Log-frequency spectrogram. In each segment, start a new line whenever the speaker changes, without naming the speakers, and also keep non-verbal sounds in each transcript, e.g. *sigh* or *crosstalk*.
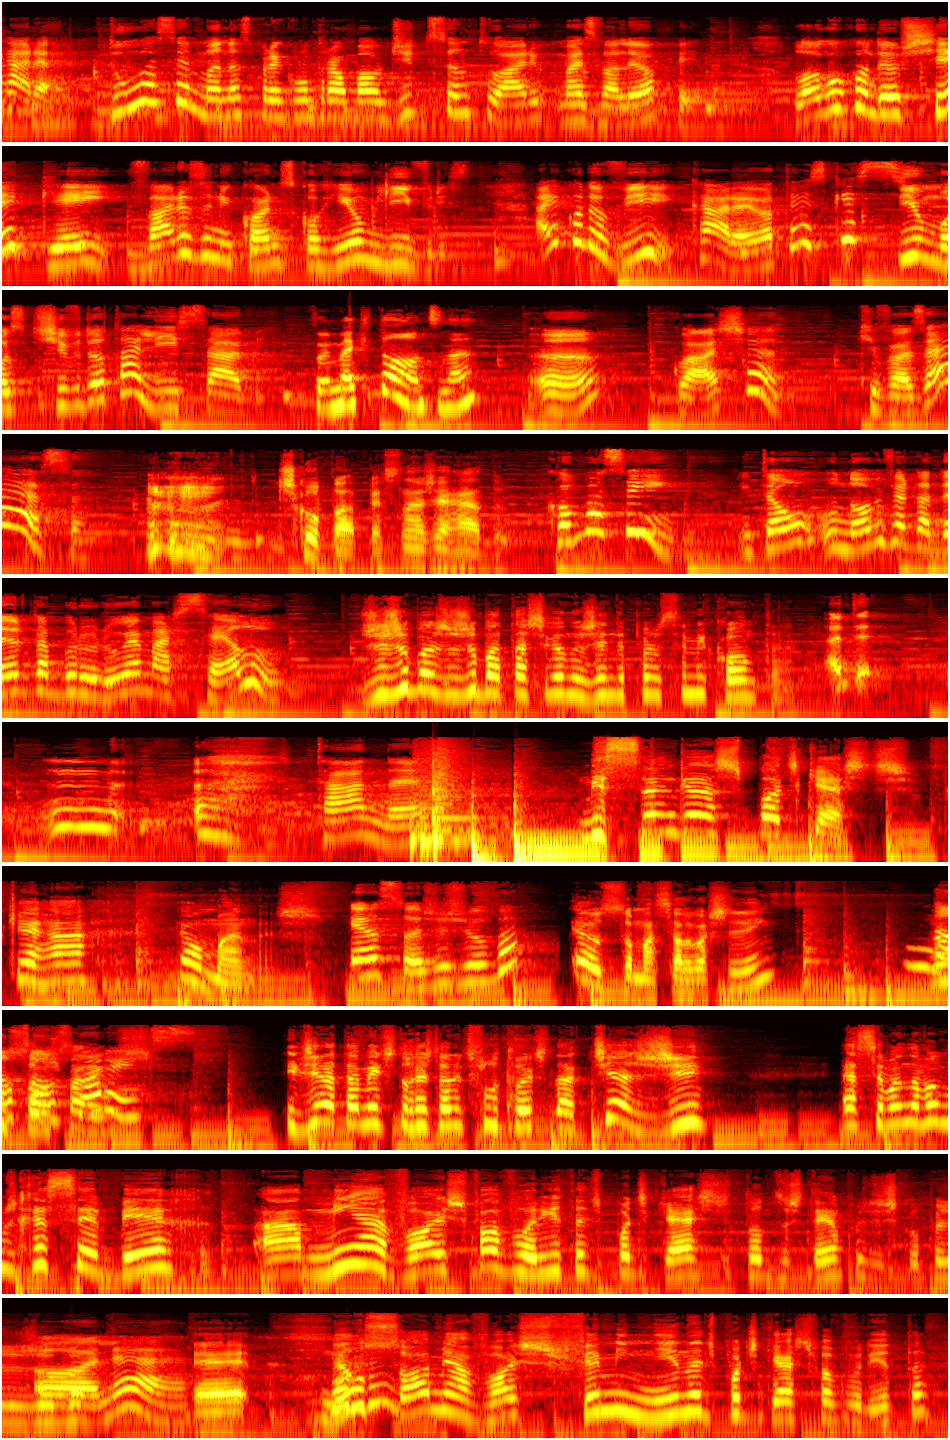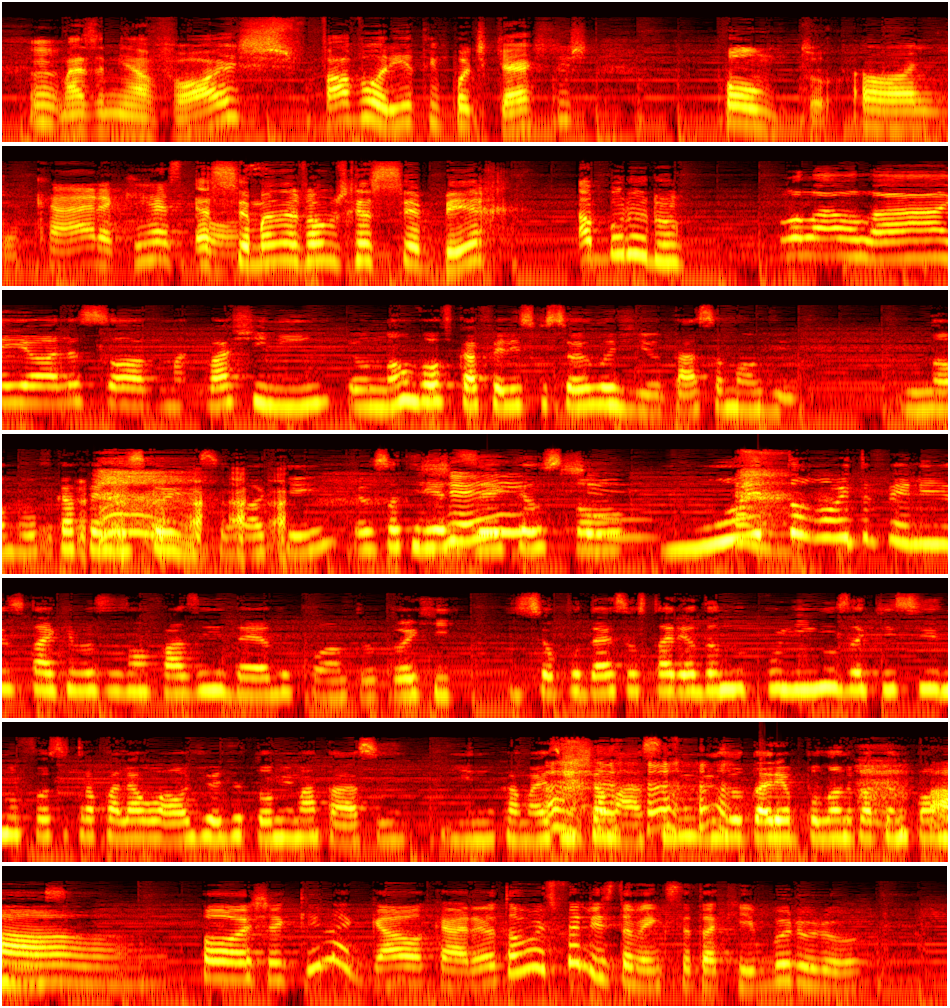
Cara, duas semanas pra encontrar o maldito santuário, mas valeu a pena. Logo quando eu cheguei, vários unicórnios corriam livres. Aí quando eu vi, cara, eu até esqueci o motivo de eu estar ali, sabe?
Foi McDonald's, né?
Hã? Guaxa? Que voz é essa? *clears throat*
Desculpa, personagem errado.
Como assim? Então o nome verdadeiro da Bururu é Marcelo?
Jujuba, Jujuba tá chegando gente, depois você me conta.
Ah, de- hum, ah, Tá, né?
Missangas Podcast. Porque errar é humanas.
Eu sou Jujuba,
Eu sou Marcelo Guaxinim.
não, somos parentes.
E diretamente do restaurante flutuante da Tia G, essa semana vamos receber a minha voz favorita de podcast de todos os tempos. Desculpa, Jujuba.
Olha,
É, não *laughs* só a minha voz feminina de podcast favorita,
Hum.
mas a minha voz favorita em podcasts. Ponto.
olha, cara, que resposta.
Essa semana nós vamos receber a Bururu.
Olá, olá, e olha só, Guaxinim, eu não vou ficar feliz com o seu elogio, tá, seu maldito? Não vou ficar feliz com isso, *laughs* ok? Eu só queria dizer que eu
Gente!
estou muito, muito feliz, tá? Que vocês não fazem ideia do quanto. Eu tô aqui. E se eu pudesse, eu estaria dando pulinhos aqui se não fosse atrapalhar o áudio e o editor me matasse e nunca mais me chamasse. *laughs* Mas eu estaria pulando e batendo palminhas.
Ah, poxa, que legal, cara. Eu tô muito feliz também que você tá aqui, Bururu.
